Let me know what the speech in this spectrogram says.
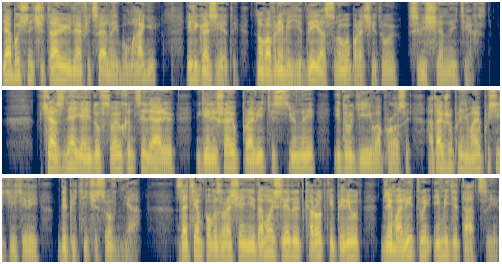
я обычно читаю или официальные бумаги, или газеты, но во время еды я снова прочитываю священный текст. В час дня я иду в свою канцелярию, где решаю правительственные и другие вопросы, а также принимаю посетителей до пяти часов дня. Затем по возвращении домой следует короткий период для молитвы и медитации.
